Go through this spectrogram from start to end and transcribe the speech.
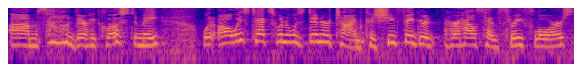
Um, someone very close to me would always text when it was dinner time because she figured her house had three floors.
